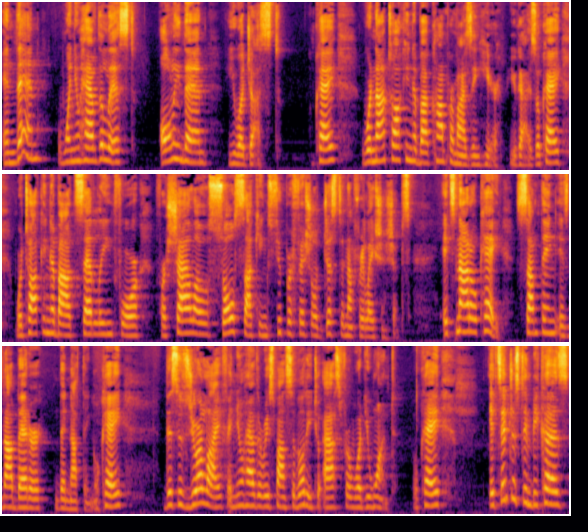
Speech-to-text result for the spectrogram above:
And then when you have the list, only then you adjust. Okay? We're not talking about compromising here, you guys, okay? We're talking about settling for for shallow, soul-sucking, superficial, just enough relationships. It's not okay. Something is not better than nothing, okay? This is your life and you have the responsibility to ask for what you want, okay? It's interesting because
